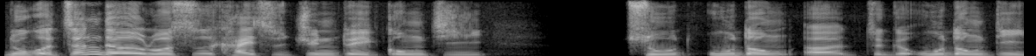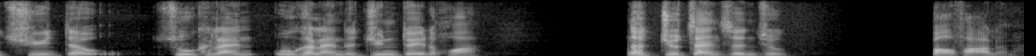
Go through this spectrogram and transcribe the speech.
如果真的俄罗斯开始军队攻击，苏乌东呃，这个乌东地区的苏克兰乌克兰的军队的话，那就战争就爆发了嘛，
